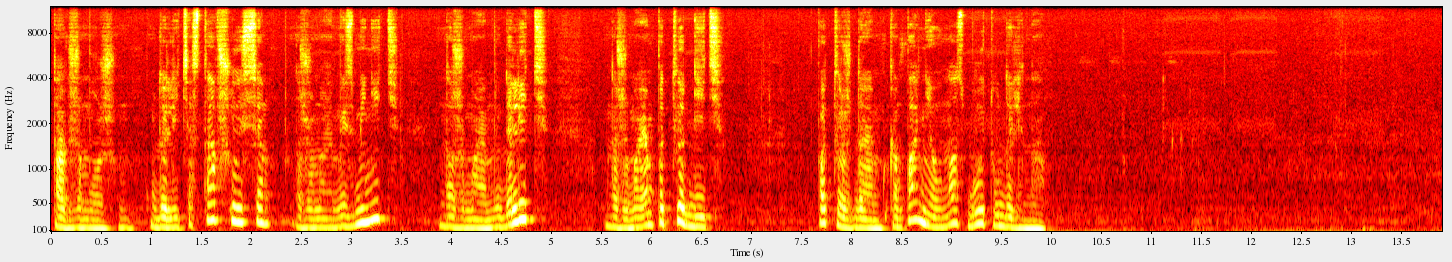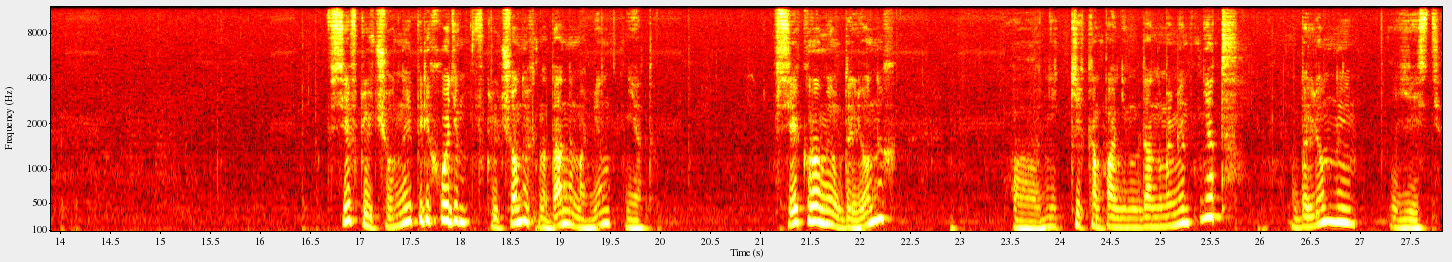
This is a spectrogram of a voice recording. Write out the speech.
Также можем удалить оставшуюся. Нажимаем изменить, нажимаем удалить. Нажимаем подтвердить. Подтверждаем. Компания у нас будет удалена. Все включенные переходим. Включенных на данный момент нет. Все, кроме удаленных. Э, никаких компаний на данный момент нет. Удаленные есть.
